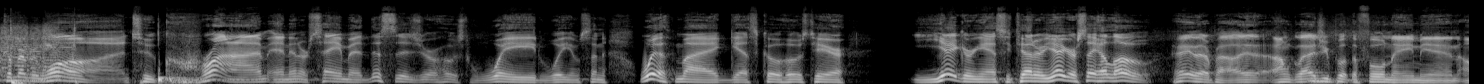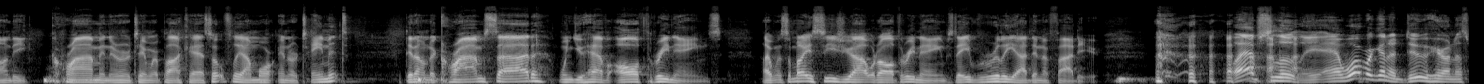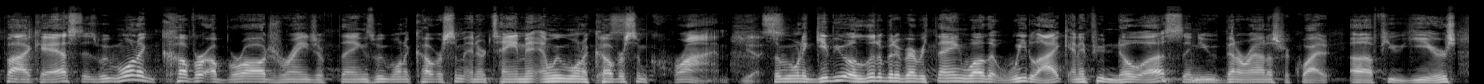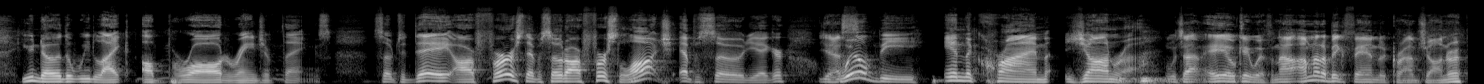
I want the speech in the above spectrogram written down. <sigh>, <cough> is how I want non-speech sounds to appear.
Welcome, everyone, to Crime and Entertainment. This is your host, Wade Williamson, with my guest co host here, Jaeger Yancey Tedder. Jaeger, say hello. Hey there, pal. I'm glad you put the full name in on the Crime and Entertainment podcast. Hopefully, I'm more entertainment than on the crime side when you have all three names. Like when somebody sees you out with all three names, they've really identified you. <laughs> well, absolutely. And what we're going to do here on this podcast is we want to cover a broad range of things. We want to cover some entertainment and we want to cover yes. some crime. Yes. So we want to give you a little bit of everything, well, that we like. And if you know us and you've been around us for quite a few years, you know that we like a broad range of things. So today, our first episode, our first launch episode, Jaeger, yes. will be in the crime genre, which I'm a okay with. Now, I'm not a big fan of the crime genre,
